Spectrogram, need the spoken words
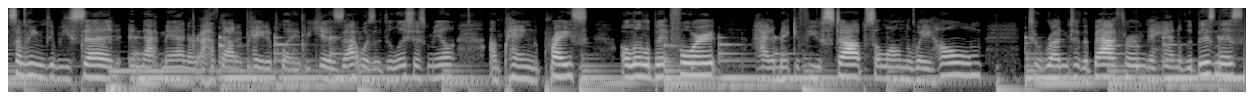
something to be said in that manner. I've got to pay to play because that was a delicious meal. I'm paying the price a little bit for it. I had to make a few stops along the way home to run to the bathroom to handle the business.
